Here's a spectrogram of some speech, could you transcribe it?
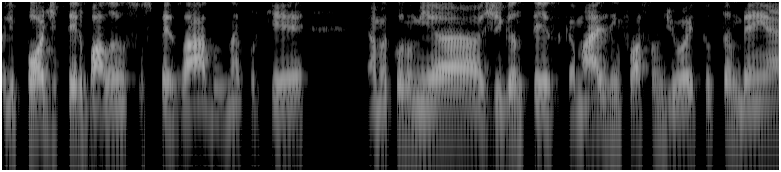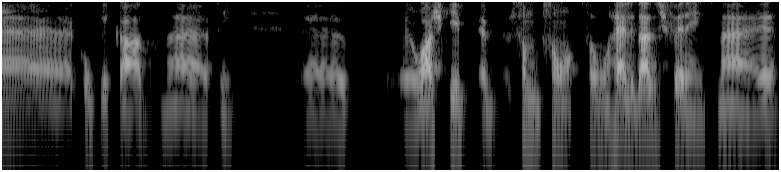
ele pode ter balanços pesados, né? Porque é uma economia gigantesca, mas inflação de 8 também é, é complicado, né? Assim, é, eu acho que é, são, são, são realidades diferentes, né? É,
